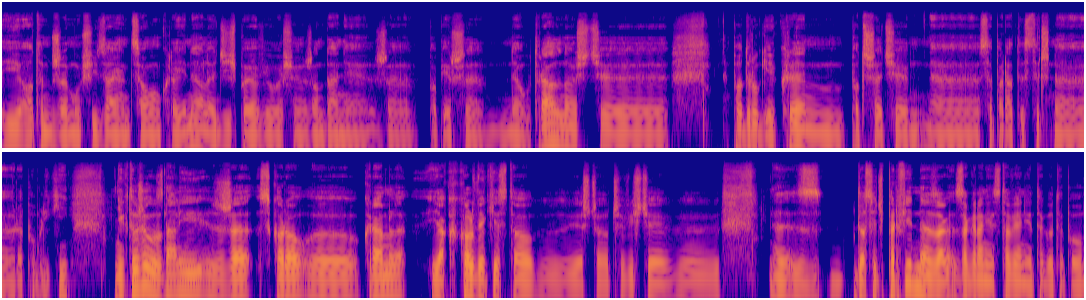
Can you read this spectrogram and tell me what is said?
i o tym, że musi zająć całą Ukrainę, ale dziś pojawiło się żądanie, że po pierwsze neutralność, po drugie Krym, po trzecie e, separatystyczne republiki. Niektórzy uznali, że skoro e, Kreml, jakkolwiek jest to jeszcze oczywiście e, dosyć perfidne zagranie, stawianie tego typu,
